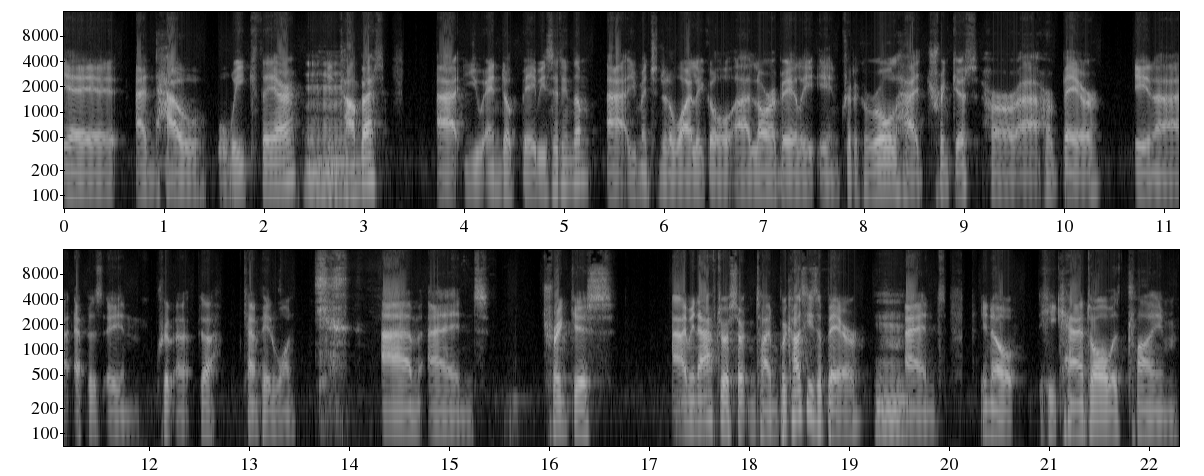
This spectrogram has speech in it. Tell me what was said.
uh, and how weak they are in Mhm. combat, uh, you end up babysitting them. Uh, you mentioned it a while ago. Uh, Laura Bailey in Critical Role had Trinket, her uh, her bear, in uh, episode in uh, uh, campaign one, um, and Trinket. I mean, after a certain time, because he's a bear, Mhm. and you know he can't always climb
